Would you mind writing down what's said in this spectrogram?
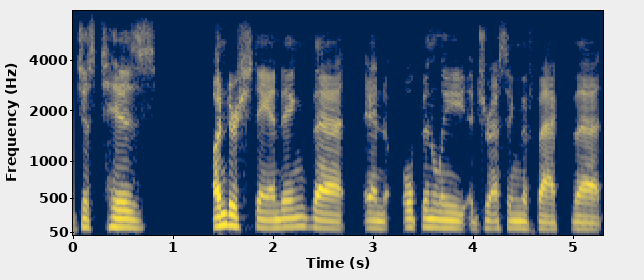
just his understanding that and openly addressing the fact that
